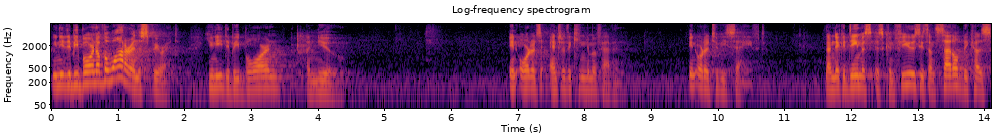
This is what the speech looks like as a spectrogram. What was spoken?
You need to be born of the water and the Spirit. You need to be born anew in order to enter the kingdom of heaven, in order to be saved. Now, Nicodemus is confused, he's unsettled because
